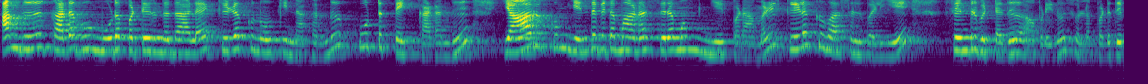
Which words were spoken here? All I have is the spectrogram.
அங்கு கதவு மூடப்பட்டிருந்ததால் கிழக்கு நோக்கி நகர்ந்து கூட்டத்தை கடந்து யாருக்கும் எந்த விதமான சிரமமும் ஏற்படாமல் கிழக்கு வாசல் வழியே சென்று விட்டது அப்படின்னு சொல்லப்படுது.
